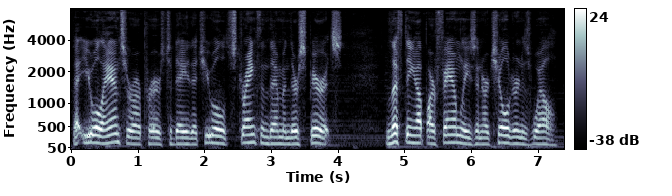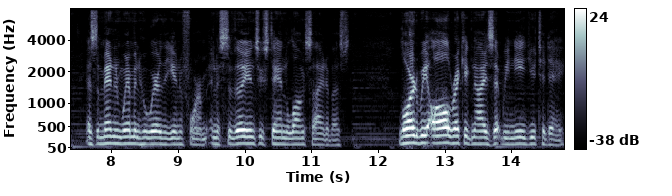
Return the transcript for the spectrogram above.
that you will answer our prayers today, that you will strengthen them in their spirits, lifting up our families and our children as well as the men and women who wear the uniform and the civilians who stand alongside of us. Lord, we all recognize that we need you today.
